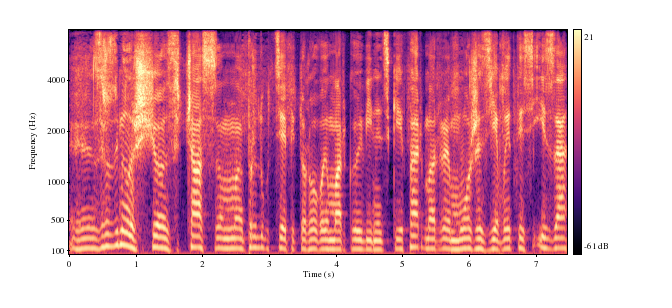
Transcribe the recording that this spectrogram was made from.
Е, Зрозуміло, що з часом продукція під торговою маркою Вінницький фермер може з'явитись і за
